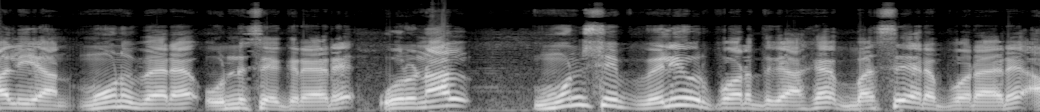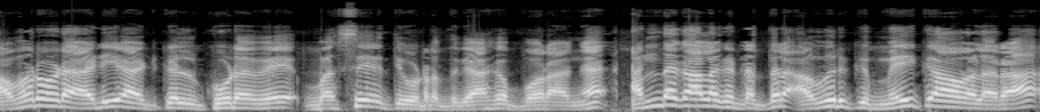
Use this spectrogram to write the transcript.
ஆலியான் மூணு பேரை ஒன்று சேர்க்கிறாரு. ஒரு நாள் முன்சிப் வெளியூர் போகிறதுக்காக பஸ் ஏற போகிறாரு அவரோட அடியாட்கள் கூடவே பஸ் ஏற்றி விடுறதுக்காக போகிறாங்க அந்த காலகட்டத்தில் அவருக்கு மெய்காவலராக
